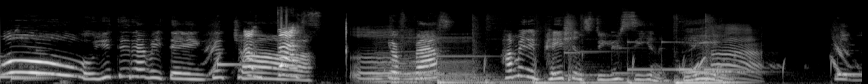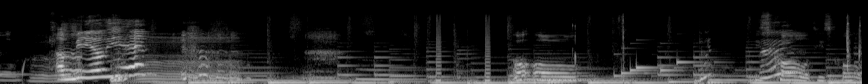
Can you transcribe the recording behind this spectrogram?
Oh, you did everything. Good job. I'm fast. You're fast. How many patients do you see in a day? Million. A million? uh oh. He's Huh? cold. He's cold.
